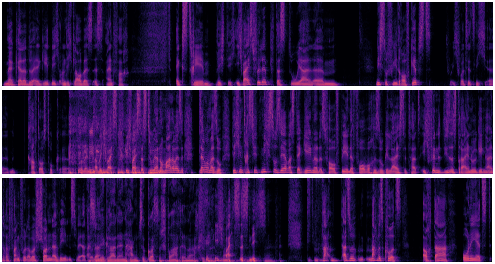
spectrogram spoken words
mehr Keller-Duell geht nicht und ich glaube, es ist einfach extrem wichtig. Ich weiß, Philipp, dass du ja ähm, nicht so viel drauf gibst. Ich, ich wollte jetzt nicht äh, mit Kraftausdruck äh, verwenden, aber ich weiß, ich weiß, dass du ja normalerweise, sagen wir mal so, dich interessiert nicht so sehr, was der Gegner des VfB in der Vorwoche so geleistet hat. Ich finde dieses 3-0 gegen Eintracht Frankfurt aber schon erwähnenswert, Hast oder? du mir gerade einen Hang zur Gossensprache nachgesagt? ich weiß es nicht. Also machen wir es kurz. Auch da, ohne jetzt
